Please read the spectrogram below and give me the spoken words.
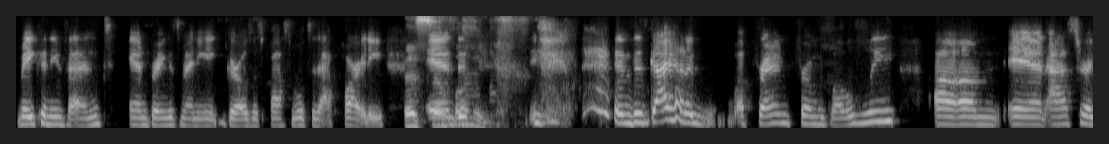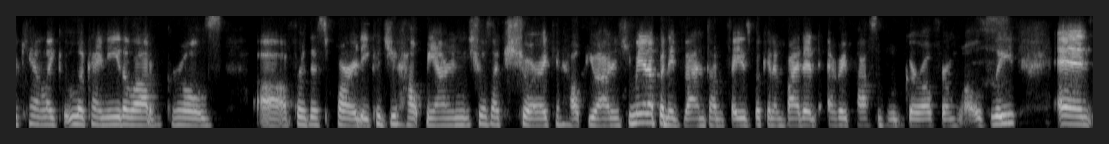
make an event and bring as many girls as possible to that party That's so and funny. this, and this guy had a, a friend from wellesley um, and asked her, I can't like, look, I need a lot of girls uh, for this party. Could you help me out? And she was like, sure, I can help you out. And she made up an event on Facebook and invited every possible girl from Wellesley. And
